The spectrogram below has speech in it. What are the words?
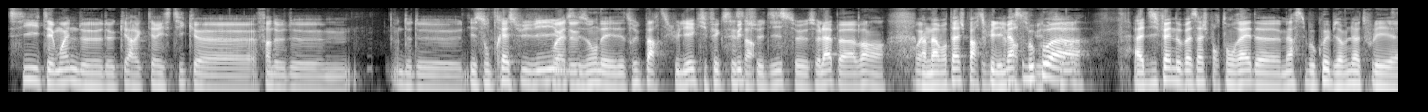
S'ils témoignent de, de caractéristiques, euh, enfin de, de, de, de- Ils sont très suivis, Ouais, de- ils ont des, des trucs particuliers qui fait que Twitch se dit ce, cela peut avoir un, Ouais. un avantage particulier. Merci particulier. beaucoup à, à Defend au passage pour ton raid. euh, Merci beaucoup et bienvenue à tous les.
